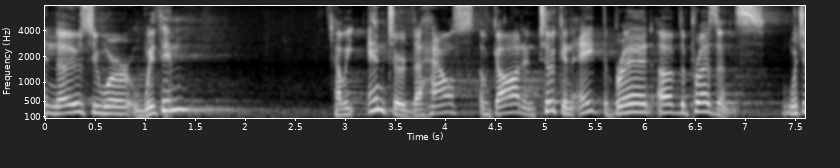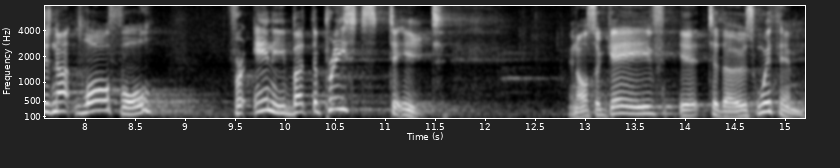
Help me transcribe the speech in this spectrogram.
and those who were with him? How he entered the house of God and took and ate the bread of the presence, which is not lawful for any but the priests to eat, and also gave it to those with him.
